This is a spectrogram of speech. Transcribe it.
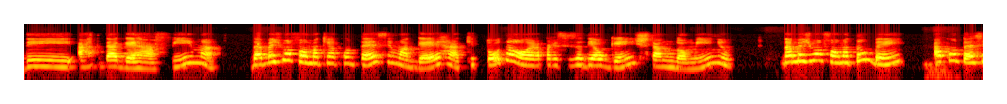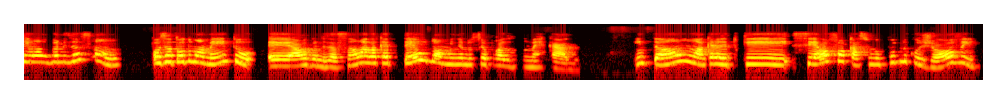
de Arte da Guerra afirma, da mesma forma que acontece uma guerra, que toda hora precisa de alguém estar no domínio, da mesma forma também acontece em uma organização. Pois a todo momento é, a organização ela quer ter o domínio do seu produto no mercado. Então, acredito que se ela focasse no público jovem,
